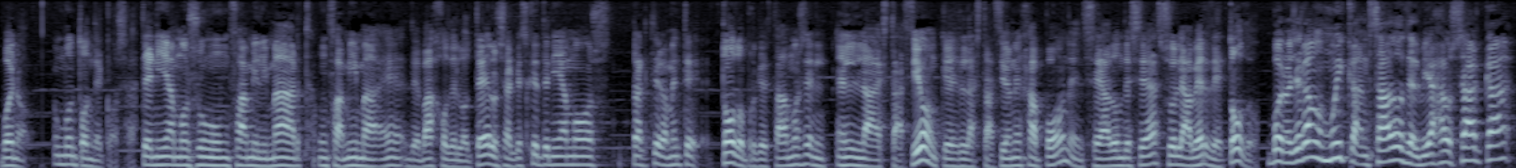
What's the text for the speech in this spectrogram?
bueno, un montón de cosas. Teníamos un Family Mart, un Famima, ¿eh? debajo del hotel, o sea que es que teníamos prácticamente todo, porque estábamos en, la estación, que es la estación en Japón, sea donde sea, suele haber de todo. Bueno, llegamos muy cansados del viaje a Osaka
